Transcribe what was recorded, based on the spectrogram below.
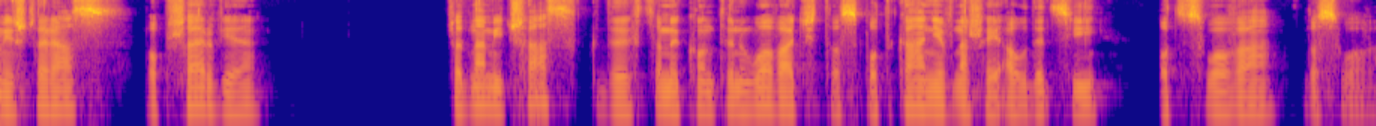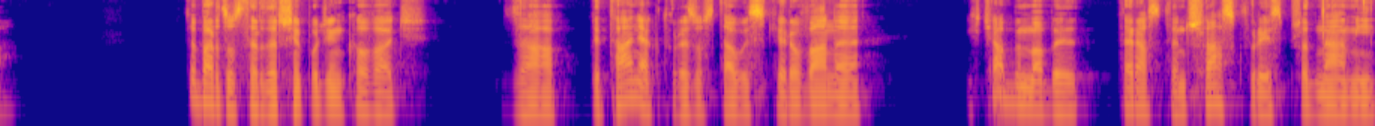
Witam jeszcze raz po przerwie. Przed nami czas, gdy chcemy kontynuować to spotkanie w naszej audycji od słowa do słowa. Chcę bardzo serdecznie podziękować za pytania, które zostały skierowane i chciałbym, aby teraz ten czas, który jest przed nami,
